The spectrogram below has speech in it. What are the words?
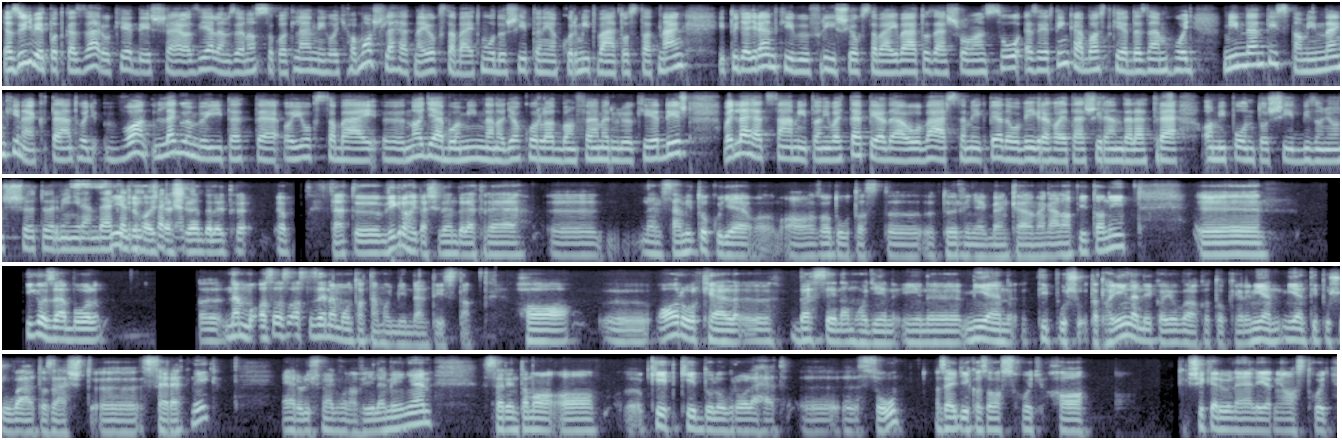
Az ügyvédpodcast záró kérdése az jellemzően az szokott lenni, hogy ha most lehetne jogszabályt módosítani, akkor mit változtatnánk. Itt ugye egy rendkívül friss jogszabályi változásról van szó, ezért inkább azt kérdezem, hogy minden tiszta mindenkinek? Tehát, hogy van, legömbölyítette a jogszabály nagyjából minden a gyakorlatban felmerülő kérdést, vagy lehet számítani, vagy te például vársz még például végrehajtási rendeletre, ami pontosít bizonyos törvényi rendelkezéseket? Végrehajtási rendeletre Ja. Tehát végrehajtási rendeletre nem számítok, ugye az adót azt törvényekben kell megállapítani. Igazából nem, az, az, azt azért nem mondhatnám, hogy minden tiszta. Ha arról kell beszélnem, hogy én, én milyen típusú, tehát ha én lennék a jogalkotók, milyen, milyen típusú változást szeretnék, erről is megvan a véleményem. Szerintem a, a két, két dologról lehet szó. Az egyik az az, hogy ha sikerülne elérni azt, hogy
